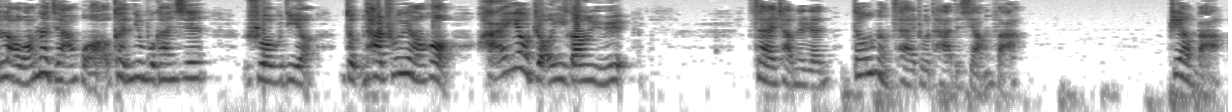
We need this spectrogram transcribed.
老王那家伙肯定不甘心，说不定等他出院后还要整一缸鱼。”在场的人都能猜出他的想法。这样吧，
